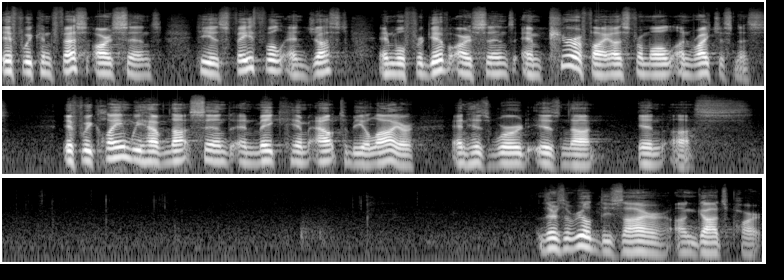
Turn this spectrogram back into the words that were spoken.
If we confess our sins, he is faithful and just and will forgive our sins and purify us from all unrighteousness. If we claim we have not sinned and make him out to be a liar, and his word is not in us. There's a real desire on God's part.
